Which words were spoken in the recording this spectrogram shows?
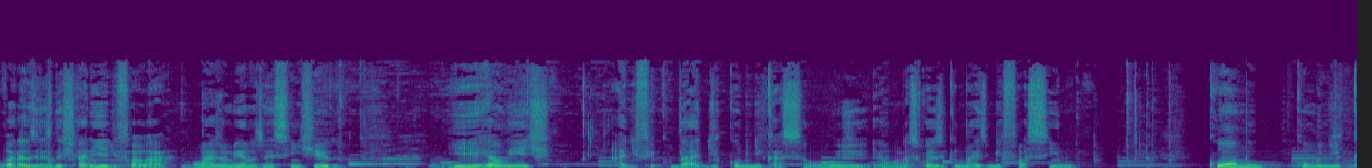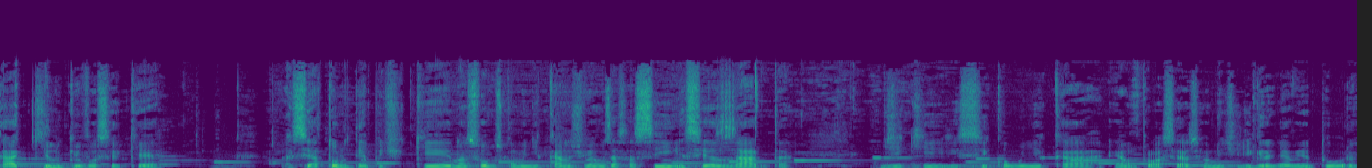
várias vezes deixaria de falar, mais ou menos nesse sentido. E realmente, a dificuldade de comunicação hoje é uma das coisas que mais me fascina. Como comunicar aquilo que você quer? Se a todo tempo de que nós formos comunicar, nós tivemos essa ciência exata de que se comunicar é um processo realmente de grande aventura,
